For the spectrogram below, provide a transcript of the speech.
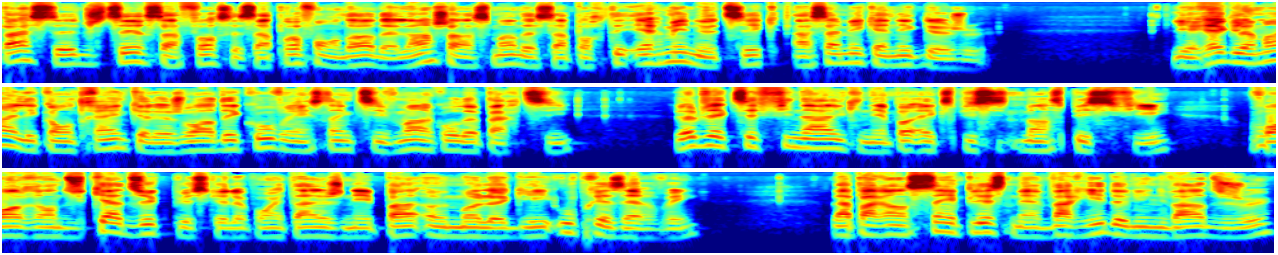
Passage tire sa force et sa profondeur de l'enchâssement de sa portée herméneutique à sa mécanique de jeu les règlements et les contraintes que le joueur découvre instinctivement en cours de partie, l'objectif final qui n'est pas explicitement spécifié, voire rendu caduque puisque le pointage n'est pas homologué ou préservé, l'apparence simpliste mais variée de l'univers du jeu,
